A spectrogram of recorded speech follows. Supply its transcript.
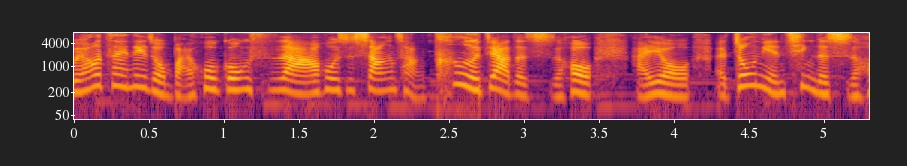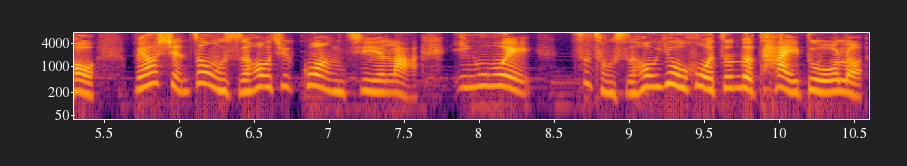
不要在那种百货公司啊，或是商场特价的时候，还有呃周年庆的时候，不要选这种时候去逛街啦，因为。这种时候诱惑真的太多了，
